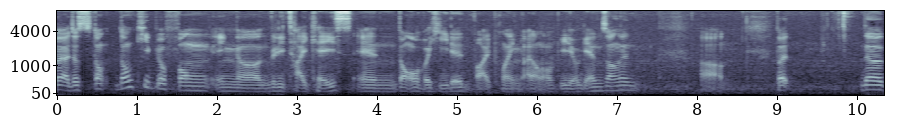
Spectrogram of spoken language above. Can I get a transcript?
so yeah, just don't don't keep your phone in a really tight case and don't overheat it by playing I don't know video games on it. Um, but the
